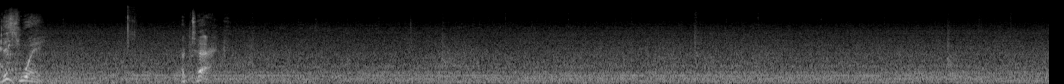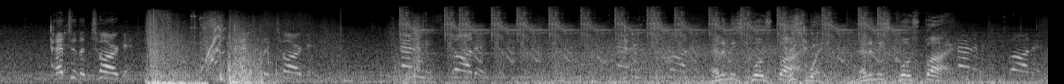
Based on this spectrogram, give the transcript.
This way. Attack. Head to the target. Head to the target. Enemy spotted. Enemy spotted. Enemies close by. This way. Enemies close by. Enemy spotted.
